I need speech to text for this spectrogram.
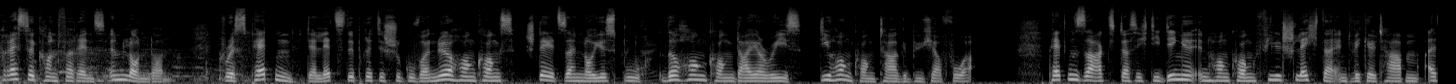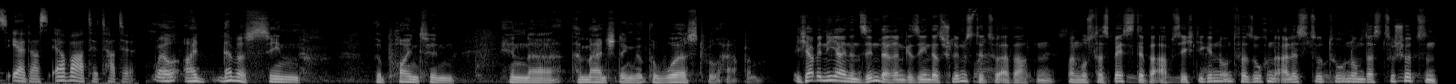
Pressekonferenz in London. Chris Patton, der letzte britische Gouverneur Hongkongs, stellt sein neues Buch The Hong Kong Diaries, die Hongkong-Tagebücher vor. Patton sagt, dass sich die Dinge in Hongkong viel schlechter entwickelt haben, als er das erwartet hatte. Well, I'd never seen the point in, in uh, imagining that the worst will happen. Ich habe nie einen Sinn darin gesehen, das Schlimmste zu erwarten. Man muss das Beste beabsichtigen und versuchen, alles zu tun, um das zu schützen.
